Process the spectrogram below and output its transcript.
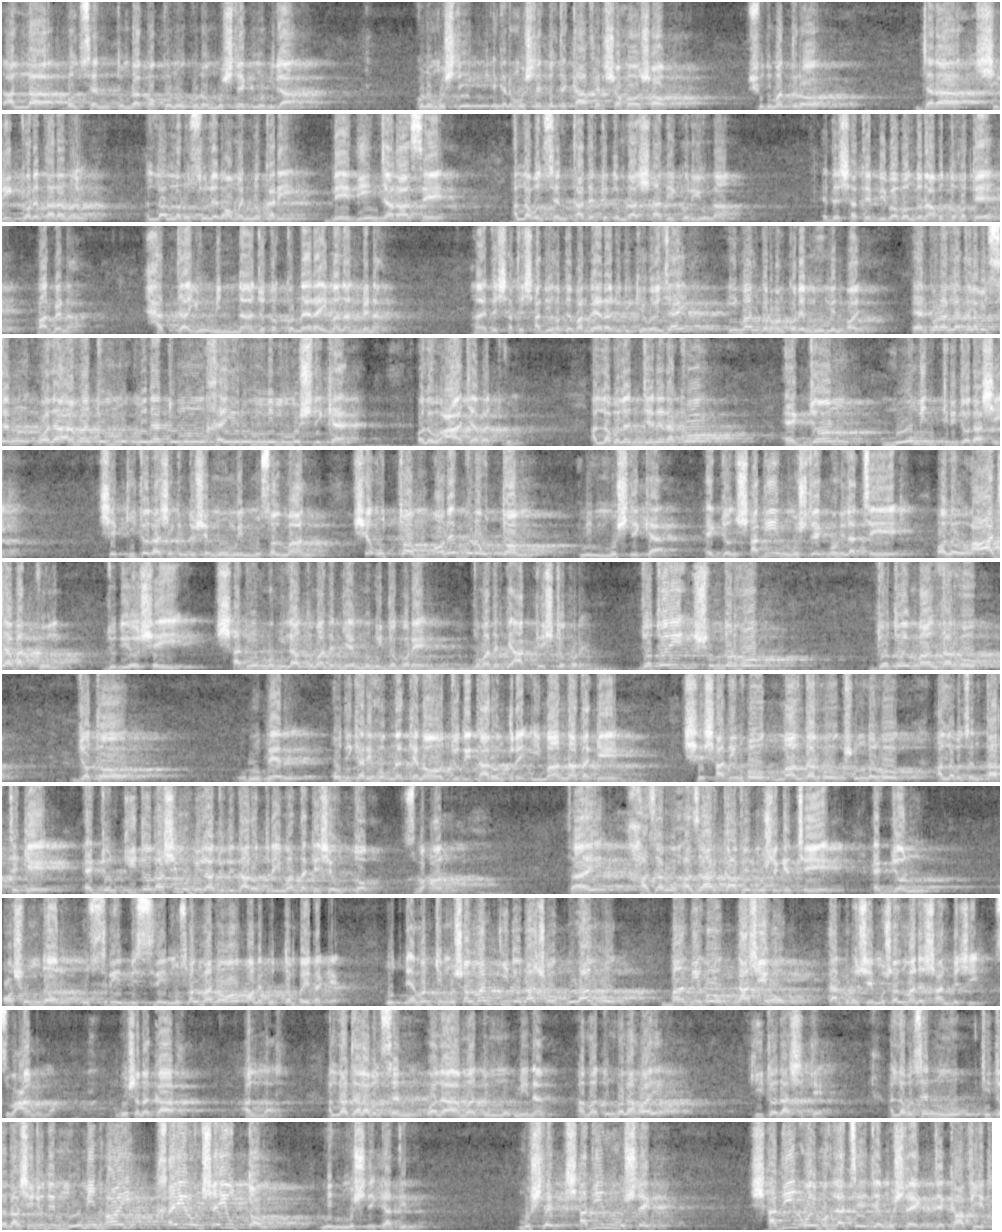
আল্লাহ বলছেন, তোমরা কখনো কোনো মুশরিক মহিলা, কোনো মুশরিক, এখানে মুশরিক বলতে কাফের সহ সব। শুধুমাত্র যারা শিরিক করে তারা নয়। আল্লাহ আল্লাহ রসুলের অমান্যকারী, বেদিন যারা আছে, আল্লাহ বলছেন, তাদেরকে তোমরা শাদি করিও না। এদের সাথে বিবাহ বন্ধনে আবদ্ধ হতে পারবে না। হাত্তা ইউ মিন্না যতক্ষণ না এরা ইমান আনবে না। হ্যাঁ এদের সাথে শাদী হতে পারবে, এরা যদি কি হয়ে যায় ইমান গ্রহণ করে, মুমিন হয়। এরপর আল্লাহ তালা বলছেন, ওয়ালা আমাতুম মুমিনাতুম খাইরুম মিন আল্লাহ বলেন, জেনে রাখো, একজন মুমিন কৃতদাসী, সে কৃতদাসী কিন্তু সে মুমিন, মুসলমান, সে উত্তম, অনেক গুণ উত্তম, মিন মুশরিকা, একজন স্বাধীন মুশরিক মহিলার চেয়ে। অলো আজ আবাদকুম যদিও সেই স্বাধীন মহিলা তোমাদেরকে মোহিত করে, তোমাদেরকে আকৃষ্ট করে। যতই সুন্দর হোক, যতই মালদার হোক, যত রূপের অধিকারী হোক না কেন, যদি তার অন্তরে ইমান না থাকে, সে স্বাধীন হোক, মালদার হোক, সুন্দর হোক, আল্লাহ বলছেন, তার থেকে একজন কীতদাসী মহিলা যদি তার অন্তরে ইমান থাকে, সে উত্তম। সুবহান তাই হাজারো হাজার কাফির মুশরিকের চেয়ে একজন অসুন্দর, কুশ্রী, বিশ্রী মুসলমানও অনেক উত্তম হয়ে থাকে। এমনকি মুসলমান কীতদাস হোক, গোলাম হোক, বান্দি হোক, দাসী হোক তারপরে সে মুসলমানের শান বেশি। সুবহানাল্লাহ। ঘোষণাকার আল্লাহ। আল্লাহ তাআলা বলছেন, ওয়ালা আমাতুম মুমিনা। আমাতুন বলা হয় কীতদাসীকে। আল্লাহ বলছেন কীতদাসী যদি মুমিন হয় সেই উত্তম। মিন মুশরিকাতিন মুশরেক, স্বাধীন মুশরেক স্বাধীন ওই মহিলা চেয়ে যে মুশরেক, যে কাফির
